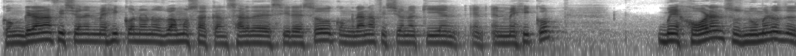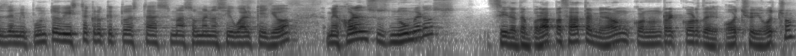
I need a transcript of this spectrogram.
con gran afición en México, no nos vamos a cansar de decir eso, con gran afición aquí en, en- en México. Mejoran sus números desde mi punto de vista, creo que tú estás más o menos igual que yo. Mejoran sus números, Sí, la temporada pasada terminaron con un récord de 8 y 8.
